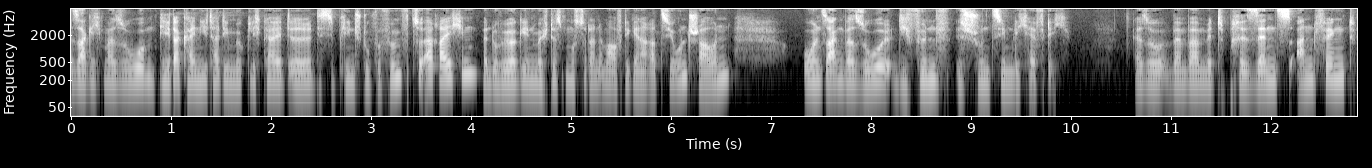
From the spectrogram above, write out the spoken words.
sage ich mal so, jeder Kainit hat die Möglichkeit, äh, Disziplinstufe 5 zu erreichen. Wenn du höher gehen möchtest, musst du dann immer auf die Generation schauen. Und sagen wir so, die 5 ist schon ziemlich heftig. Also wenn wir mit Präsenz anfängt,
